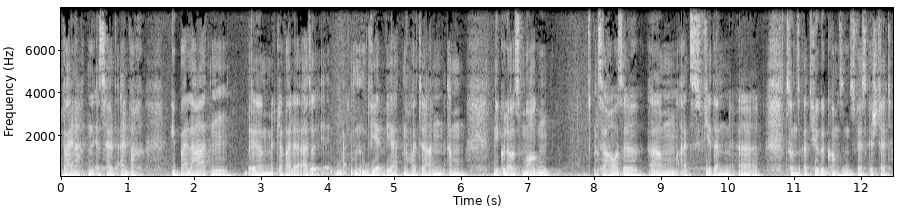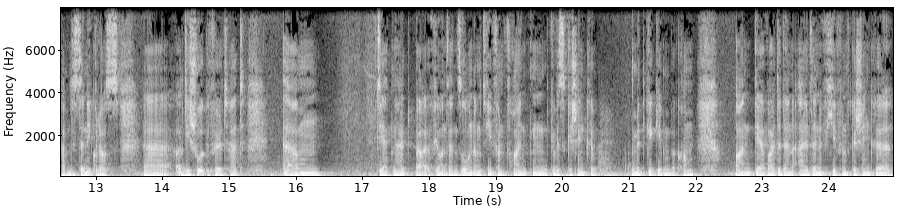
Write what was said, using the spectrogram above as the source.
Weihnachten ist halt einfach überladen äh, mittlerweile. Also äh, wir, wir hatten heute an, am Nikolausmorgen zu Hause, ähm, als wir dann äh, zu unserer Tür gekommen sind und festgestellt haben, dass der Nikolaus äh, die Schuhe gefüllt hat. Ähm, die hatten halt für unseren Sohn irgendwie von Freunden gewisse Geschenke mitgegeben bekommen. Und der wollte dann all seine vier, fünf Geschenke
